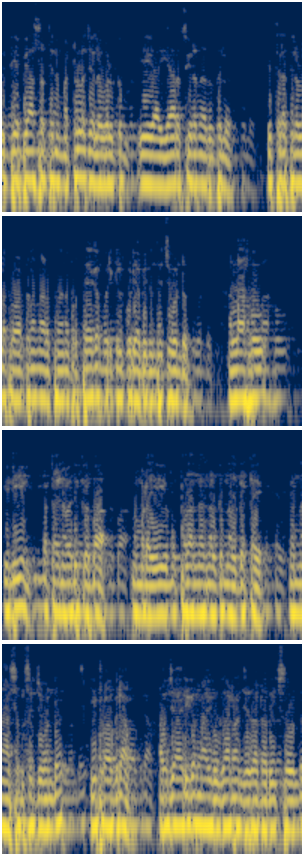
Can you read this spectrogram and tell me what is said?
വിദ്യാഭ്യാസത്തിനും മറ്റുള്ള ചെലവുകൾക്കും ഈ ഐ ആർ സിയുടെ നേതൃത്വത്തിൽ ഇത്തരത്തിലുള്ള പ്രവർത്തനം നടത്തുന്നതിന് പ്രത്യേകം ഒരിക്കൽ കൂടി അഭിനന്ദിച്ചുകൊണ്ടും അള്ളാഹു ഇനിയും ഒട്ടനവധി കൃപ നമ്മുടെ ഈ മുപ്പത് അംഗങ്ങൾക്ക് നൽകട്ടെ എന്ന് ആശംസിച്ചുകൊണ്ട് ഈ പ്രോഗ്രാം ഔപചാരികമായി ഉദ്ഘാടനം ചെയ്തതായിട്ട് അറിയിച്ചതുകൊണ്ട്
